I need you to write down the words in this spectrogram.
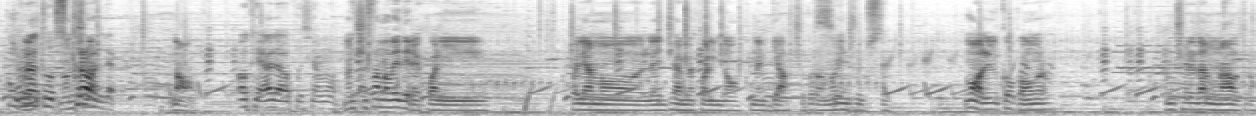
Comunque, un altro non scroller. No, Ok, allora possiamo. non ci fanno vedere quali. Quali hanno le gemme e quali no nel ghiaccio, però non Sì. è giusto. Molli il cocomero. Non ce ne danno un altro.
